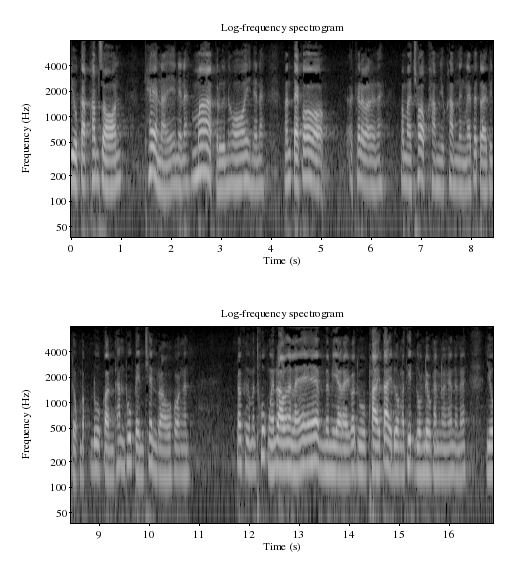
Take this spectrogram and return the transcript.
อยู่กับคำสอนแค่ไหนเนี่ยนะมากหรือน้อยเนี่ยนะมันแต่ก็แค่อะไรนะก็มาชอบคำอยู่คำหนึ่งในพระไตรปิฎกบอกดูก่อนท่านผู้เป็นเช่นเราเพราะงั้น ก็คือมันทุกข์เหมือนเรานั่นแหละมันมีอะไรก็ดูภายใต้ดวงอาทิตย์ดวงเดียวกันอย่างนั้นนะนะอยู่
